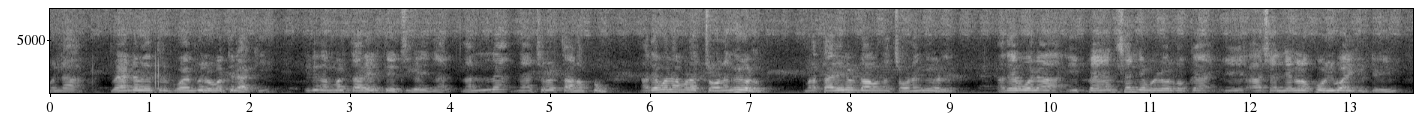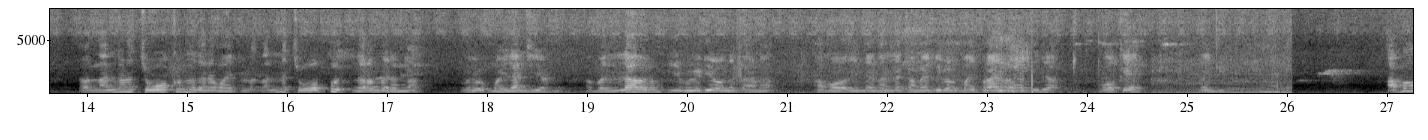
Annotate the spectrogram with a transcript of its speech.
പിന്നെ വേണ്ട വിധത്തിൽ കോയമ്പ് രൂപത്തിലാക്കി ഇത് നമ്മൾ തലയിൽ തേച്ച് കഴിഞ്ഞാൽ നല്ല നാച്ചുറൽ തണുപ്പും അതേപോലെ നമ്മുടെ ചുണങ്ങുകളും നമ്മുടെ തലയിലുണ്ടാകുന്ന ചുണങ്ങുകൾ അതേപോലെ ഈ പാൻ ശല്യമുള്ളവർക്കൊക്കെ ഈ ആ ശല്യങ്ങളൊക്കെ ഒഴിവായി കിട്ടുകയും നല്ലോണം ചോക്കുന്ന തരമായിട്ടുള്ള നല്ല ചുവപ്പ് നിറം വരുന്ന ഒരു മൈലാഞ്ചിയാണ്. അപ്പോൾ എല്ലാവരും ഈ വീഡിയോ ഒന്ന് കാണാം അപ്പോൾ ഇതിന്റെ നല്ല കമന്റുകളും അഭിപ്രായങ്ങളൊക്കെ തരിക. ഓക്കെ? താങ്ക് യു അപ്പോൾ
